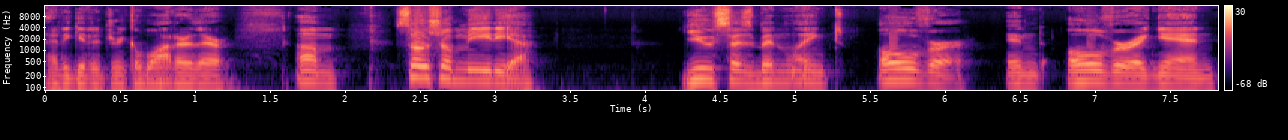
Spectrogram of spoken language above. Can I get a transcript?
I had to get a drink of water there. Um, social media use has been linked over and over again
